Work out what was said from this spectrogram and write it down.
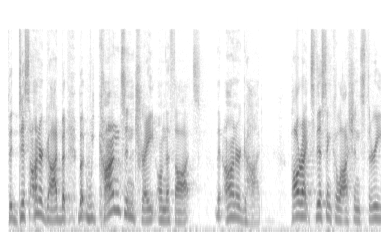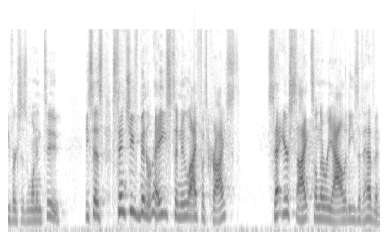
that dishonor God, but, but we concentrate on the thoughts that honor God. Paul writes this in Colossians 3, verses 1 and 2. He says, Since you've been raised to new life with Christ, set your sights on the realities of heaven,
